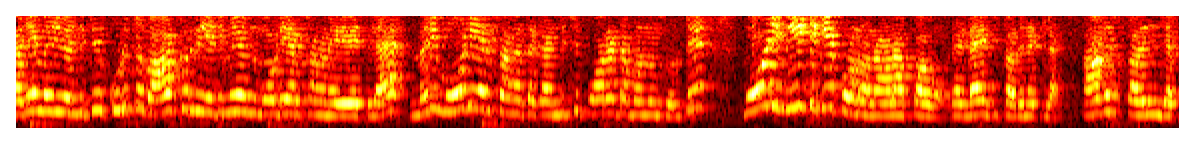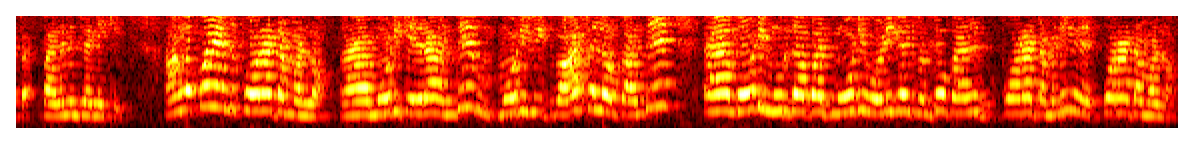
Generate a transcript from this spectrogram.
அதே மாதிரி வந்துட்டு கொடுத்த வாக்குறுதி எதுவுமே வந்து மோடி அரசாங்கம் நிறைவேற்றல. இந்த மாதிரி மோடி அரசாங்கத்தை கண்டிச்சு போராட்டம் பண்ணணும்னு சொல்லிட்டு மோடி வீட்டுக்கே போனோம் நானாப்பாவும் ரெண்டாயிரத்தி பதினெட்டுல ஆகஸ்ட் பதினஞ்சு அப்ப பதினஞ்சு அன்னைக்கு. அங்க போய் வந்து போராட்டம் பண்ணோம். மோடிக்கு எதிராக வந்து மோடி வீட்டு வாசல்ல உட்காந்து மோடி முர்தாபாத் மோடி ஒழிகன்னு சொல்லிட்டு உட்காந்து போராட்டம் பண்ணி போராட்டம் பண்ணோம்.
